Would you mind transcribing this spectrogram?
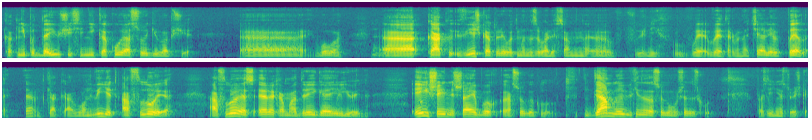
как не поддающийся никакой осоге вообще. А, Вова. А, как вещь, которую вот мы называли в самом, э, вернее, в, в этом начале, пеле, да? как он видит афлоя, афлоя с эреха мадрейга ильёйна. Эй шейны шайбо осога клуб. Гам лобикина осога мушета схуд. Последняя строчка.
